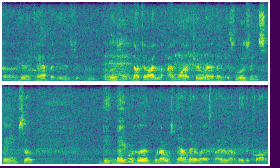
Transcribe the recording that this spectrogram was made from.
uh, here in Tampa is losing. Not that I, I want it to or anything. It's losing steam. So the neighborhood, when I was down there last night around eight o'clock,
